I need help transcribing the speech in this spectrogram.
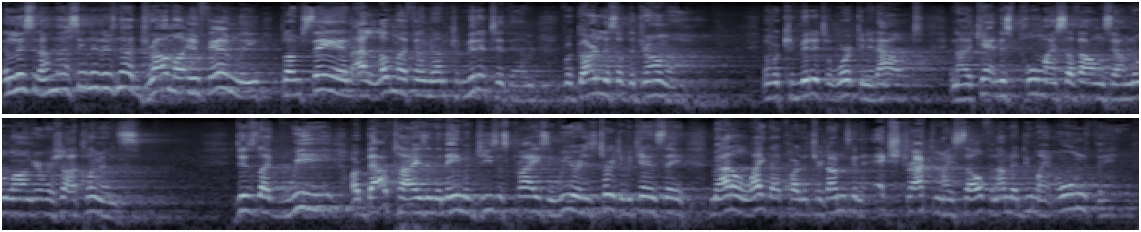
listen, I'm not saying that there's not drama in family, but I'm saying I love my family and I'm committed to them regardless of the drama. And we're committed to working it out. And I can't just pull myself out and say, I'm no longer Rashad Clemens. Just like we are baptized in the name of Jesus Christ and we are his church, and we can't say, man, I don't like that part of the church. I'm just going to extract myself and I'm going to do my own thing.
